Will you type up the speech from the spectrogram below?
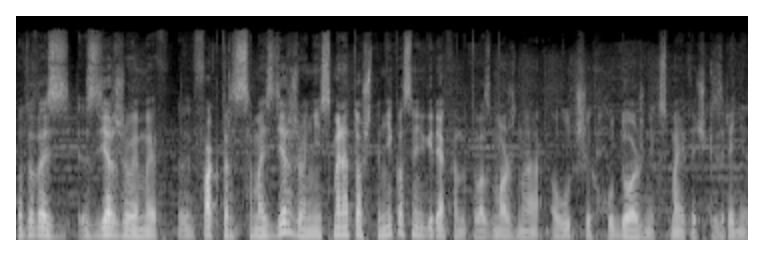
вот это сдерживаемый ф- фактор самосдерживания, несмотря на то, что Николас Виндгрефен это, возможно, лучший художник, с моей точки зрения,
